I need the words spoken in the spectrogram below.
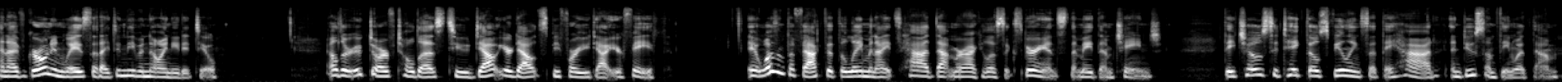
and I've grown in ways that I didn't even know I needed to. Elder Uchtdorf told us to doubt your doubts before you doubt your faith. It wasn't the fact that the Lamanites had that miraculous experience that made them change. They chose to take those feelings that they had and do something with them.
